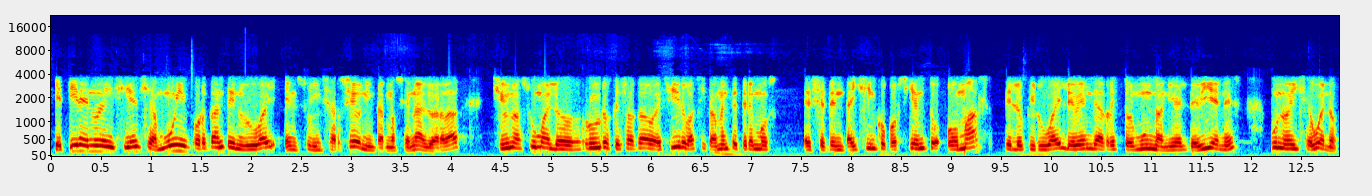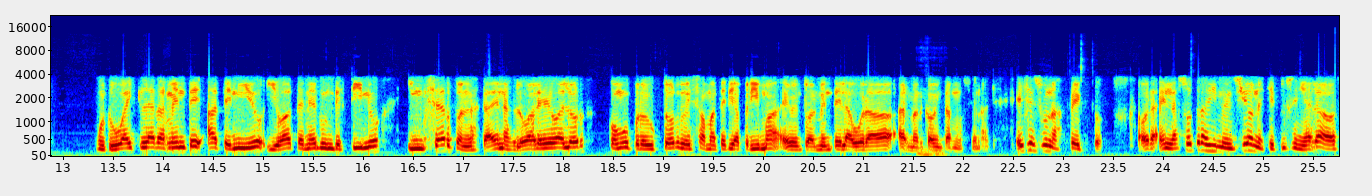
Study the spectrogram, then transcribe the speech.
que tienen una incidencia muy importante en Uruguay en su inserción internacional, ¿verdad? Si uno asuma los rubros que yo acabo de decir, básicamente tenemos el 75% o más de lo que Uruguay le vende al resto del mundo a nivel de bienes. Uno dice, bueno, Uruguay claramente ha tenido y va a tener un destino inserto en las cadenas globales de valor como productor de esa materia prima eventualmente elaborada al mercado internacional. Ese es un aspecto. Ahora, en las otras dimensiones que tú señalabas,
